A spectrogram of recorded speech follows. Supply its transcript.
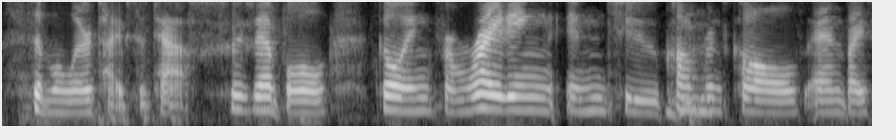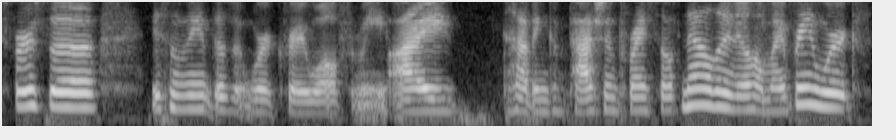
similar types of tasks. For example, going from writing into mm-hmm. conference calls and vice versa is something that doesn't work very well for me. I, having compassion for myself now that I know how my brain works,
